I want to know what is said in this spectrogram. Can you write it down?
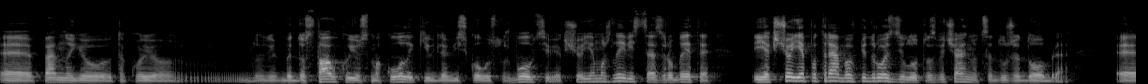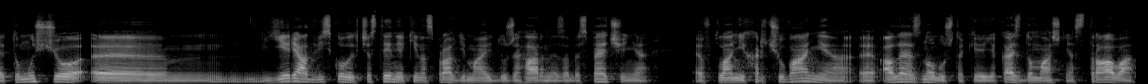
е, певною такою ну, якби доставкою смаколиків для військовослужбовців. Якщо є можливість це зробити, і якщо є потреба в підрозділу, то звичайно це дуже добре. Тому що є ряд військових частин, які насправді мають дуже гарне забезпечення в плані харчування, е, але знову ж таки, якась домашня страва,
